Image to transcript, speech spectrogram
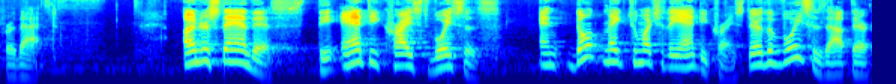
for that. Understand this the Antichrist voices. And don't make too much of the Antichrist. They're the voices out there.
